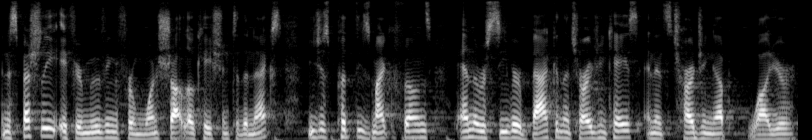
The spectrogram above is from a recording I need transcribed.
And especially if you're moving from one shot location to the next, you just put these microphones and the receiver back in the charging case and it's charging up while you're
